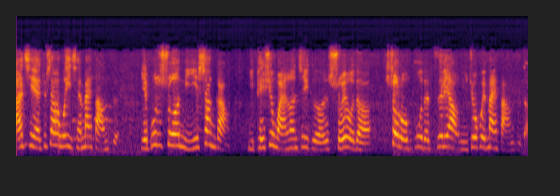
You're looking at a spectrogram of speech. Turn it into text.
而且就像我以前卖房子，也不是说你一上岗，你培训完了这个所有的售楼部的资料，你就会卖房子的。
